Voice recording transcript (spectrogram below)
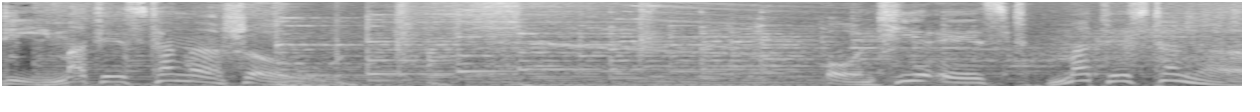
Die Mathis Tanger Show. Und hier ist Mathis Tanger.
